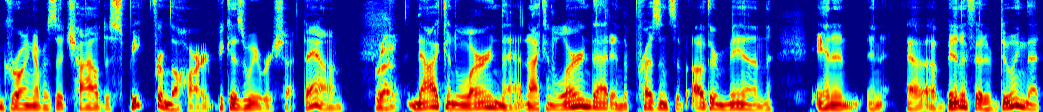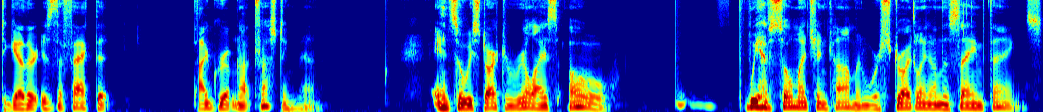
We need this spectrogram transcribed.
growing up as a child to speak from the heart because we were shut down. Right. Now I can learn that, and I can learn that in the presence of other men. And, an, and a benefit of doing that together is the fact that I grew up not trusting men. And so we start to realize, oh, we have so much in common. We're struggling on the same things.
